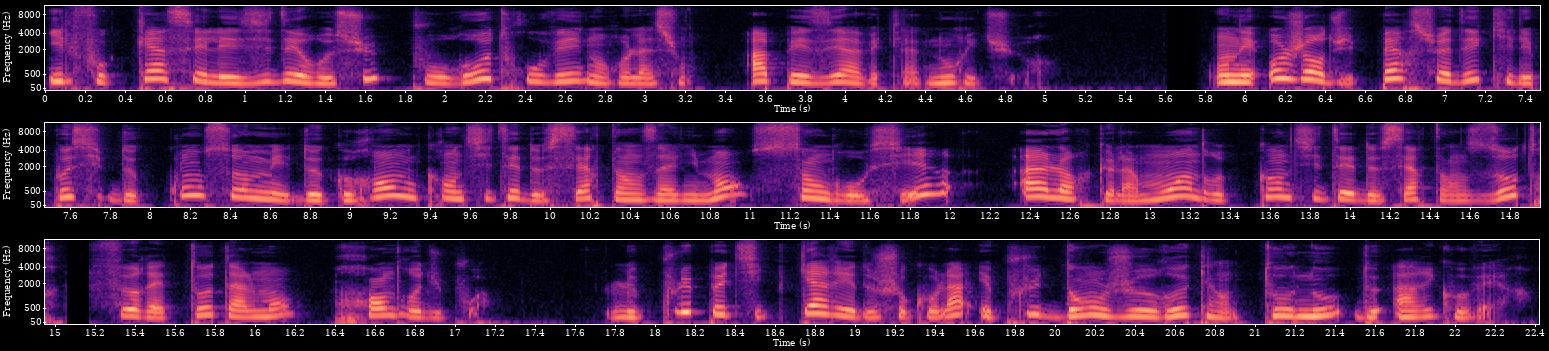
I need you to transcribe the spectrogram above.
Il faut casser les idées reçues pour retrouver une relation apaisée avec la nourriture. On est aujourd'hui persuadé qu'il est possible de consommer de grandes quantités de certains aliments sans grossir, alors que la moindre quantité de certains autres ferait totalement prendre du poids. Le plus petit carré de chocolat est plus dangereux qu'un tonneau de haricots verts.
